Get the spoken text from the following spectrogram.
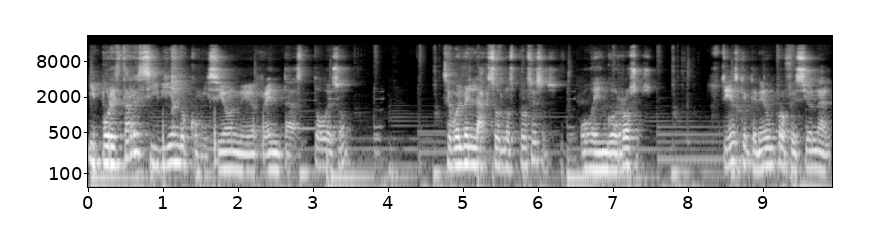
Y por estar recibiendo comisiones, rentas, todo eso, se vuelven laxos los procesos o engorrosos. Tienes que tener un profesional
